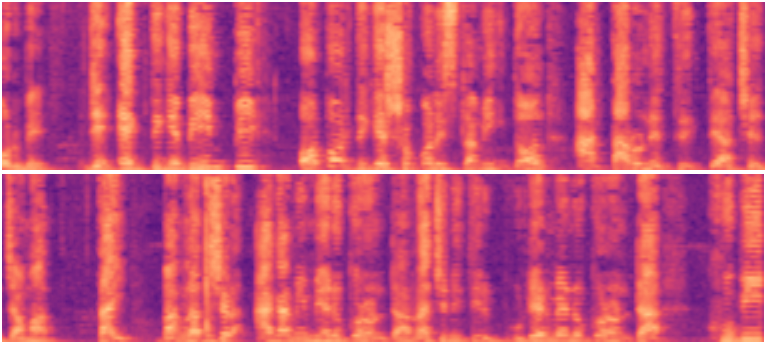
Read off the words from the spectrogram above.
পড়বে? যে একদিকে বিএনপি অপরদিকে সকল ইসলামিক দল আর তারও নেতৃত্বে আছে জামাত। তাই বাংলাদেশের আগামী মেনুকরণটা রাজনীতির ভোটের মেনুকরণটা খুবই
